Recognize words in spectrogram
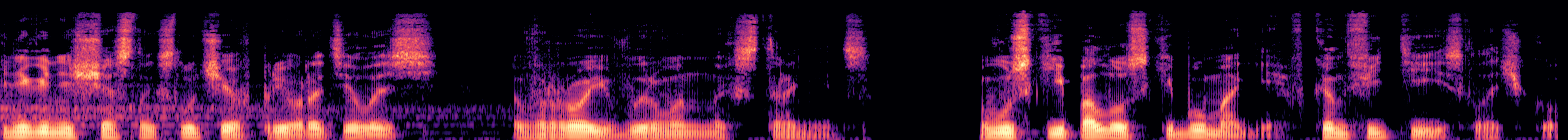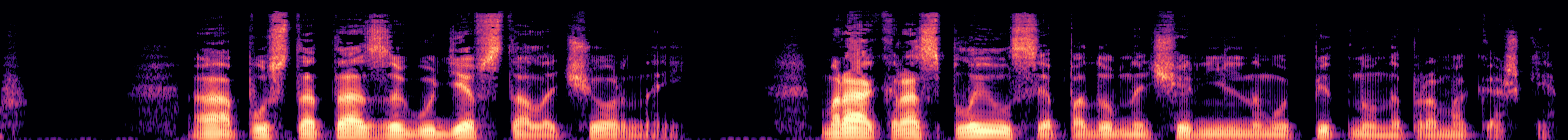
Книга несчастных случаев превратилась в рой вырванных страниц, в узкие полоски бумаги, в конфетти из клочков. А пустота, загудев, стала черной. Мрак расплылся, подобно чернильному пятну на промокашке.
